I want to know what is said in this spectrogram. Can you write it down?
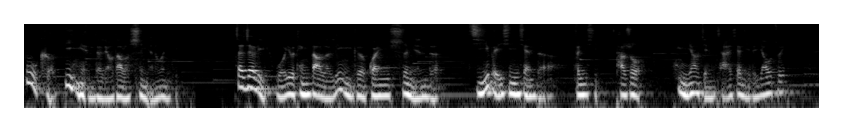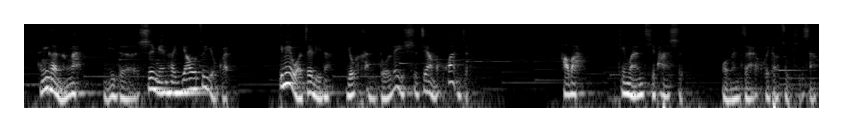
不可避免地聊到了失眠的问题。在这里，我又听到了另一个关于失眠的。极为新鲜的分析，他说：“你要检查一下你的腰椎，很可能啊，你的失眠和腰椎有关。因为我这里呢有很多类似这样的患者。好吧，听完奇葩事，我们再回到主题上。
